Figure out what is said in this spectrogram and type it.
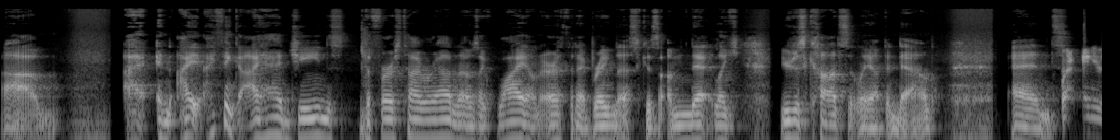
Um, I and I I think I had jeans the first time around, and I was like, why on earth did I bring this? Because I'm net like you're just constantly up and down, and Right, and you're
